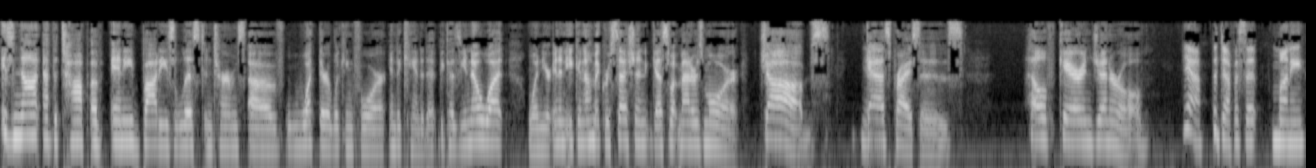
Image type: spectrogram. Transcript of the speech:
is not at the top of anybody's list in terms of what they're looking for in a candidate. Because you know what? When you're in an economic recession, guess what matters more? Jobs, Yeah. gas prices, health care in general. Yeah, the deficit, money,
